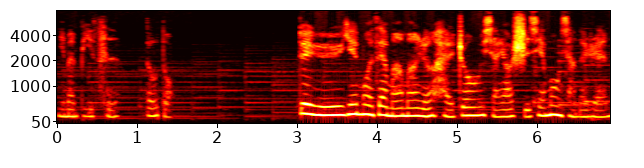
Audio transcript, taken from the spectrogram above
你们彼此都懂。对于淹没在茫茫人海中想要实现梦想的人，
